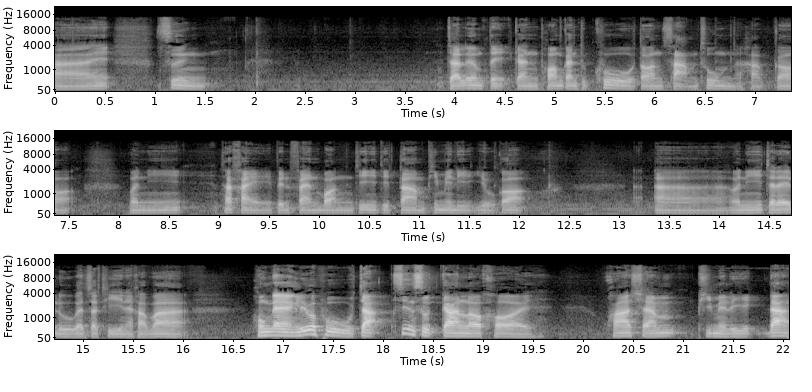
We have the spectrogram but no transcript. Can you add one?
ท้าย ซึ่ง จะเริ่มเตะกันพร้อมกันทุกคู่ตอนสามทุ่มนะครับ ก็วันนี้ถ้าใครเป็นแฟนบอลที่ติดตามพรีเมียร์ลีกอยู่ก็วันนี้จะได้รู้กันสักทีนะครับว่าหงส์แดงลิเวอร์พูลจะสิ้นสุดการรอคอย คว้าแชมป์พรีเมียร์ลีกได้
